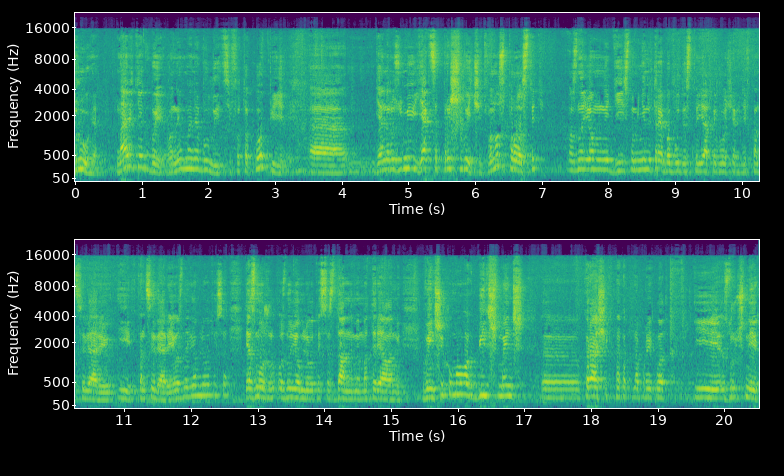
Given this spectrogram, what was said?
Друге, навіть якби вони в мене були, ці фотокопії, е, я не розумію, як це пришвидшить. Воно спростить ознайомлений дійсно. Мені не треба буде стояти в очереді в канцелярію і в канцелярії ознайомлюватися. Я зможу ознайомлюватися з даними матеріалами в інших умовах, більш-менш е, кращих, наприклад, і зручних.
